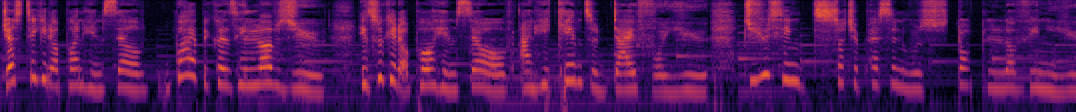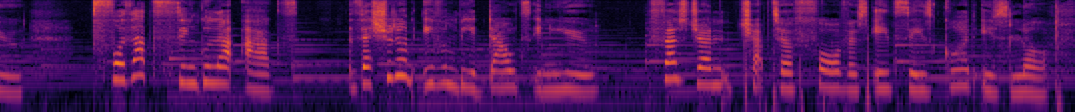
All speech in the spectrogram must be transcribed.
Just take it upon himself. Why? Because he loves you. He took it upon himself and he came to die for you. Do you think such a person will stop loving you? For that singular act there shouldn't even be doubts in you. First John chapter 4 verse 8 says God is love.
